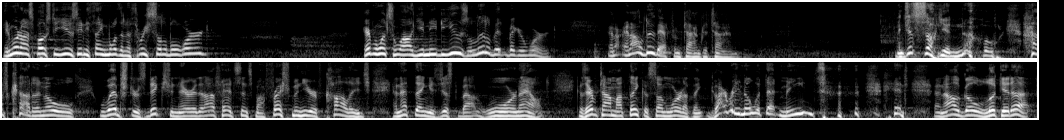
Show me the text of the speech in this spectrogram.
and we're not supposed to use anything more than a three syllable word? Every once in a while, you need to use a little bit bigger word. And, and I'll do that from time to time. And just so you know, I've got an old Webster's dictionary that I've had since my freshman year of college, and that thing is just about worn out. Because every time I think of some word, I think, do I really know what that means? and, and, I'll go look it up.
